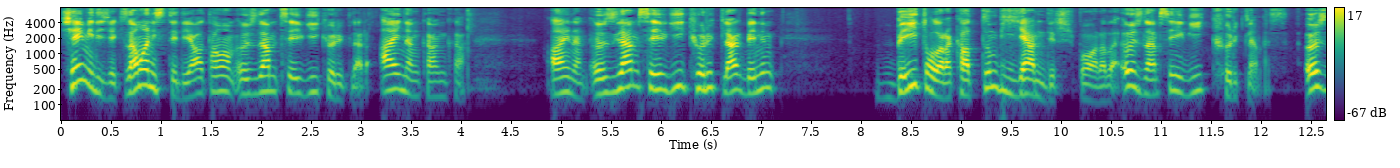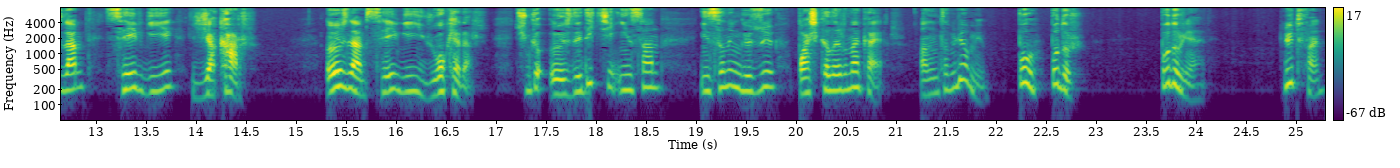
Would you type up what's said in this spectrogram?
Şey mi diyecek? Zaman istedi ya. Tamam özlem sevgiyi körükler. Aynen kanka. Aynen. Özlem sevgiyi körükler benim beyit olarak attığım bir yemdir bu arada. Özlem sevgiyi körüklemez. Özlem sevgiyi yakar. Özlem sevgiyi yok eder. Çünkü özledikçe insan insanın gözü başkalarına kayar. Anlatabiliyor muyum? Bu, budur. Budur yani. Lütfen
